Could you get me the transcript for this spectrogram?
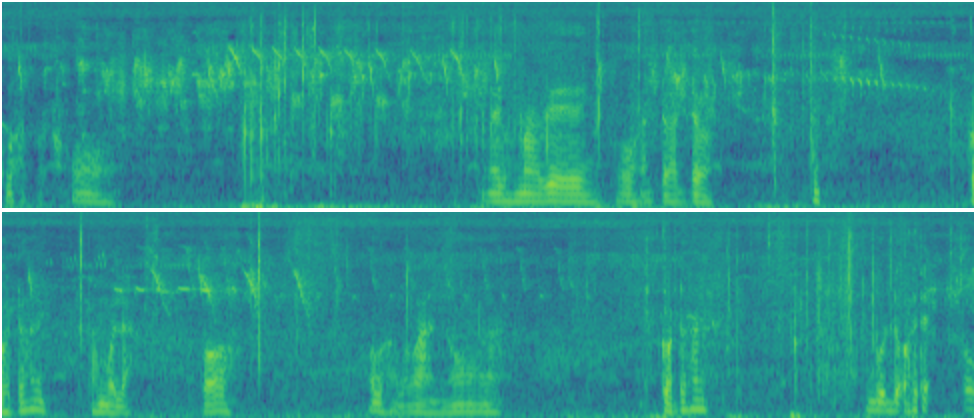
Allah Akbar. Oh. Merah maring. Oh, ada ada. Hmm. Kau dah ni. Pamola. Oh. Allah Akbar. Mana lah. Kau dah ni. Bodoh tak? Oh.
